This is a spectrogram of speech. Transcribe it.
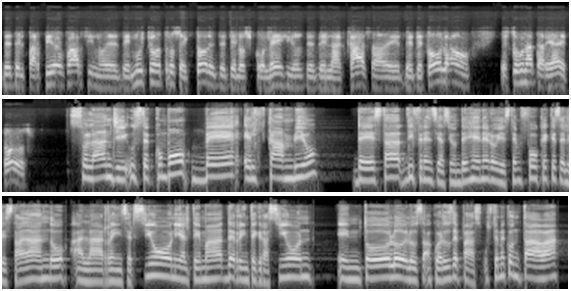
desde el partido FAR, sino desde muchos otros sectores, desde los colegios, desde la casa, desde todo lado. Esto es una tarea de todos. Solange, ¿usted cómo ve el cambio de esta diferenciación de género y este enfoque que se le está dando a la reinserción y al tema de reintegración en todo lo de los acuerdos de paz? Usted me contaba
